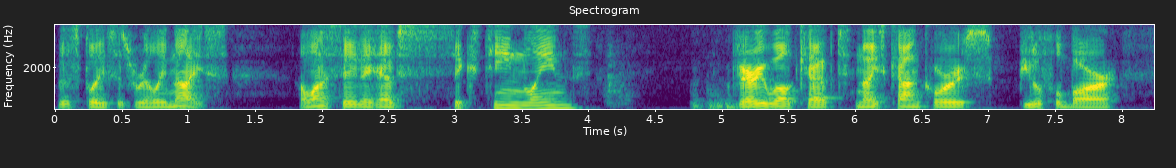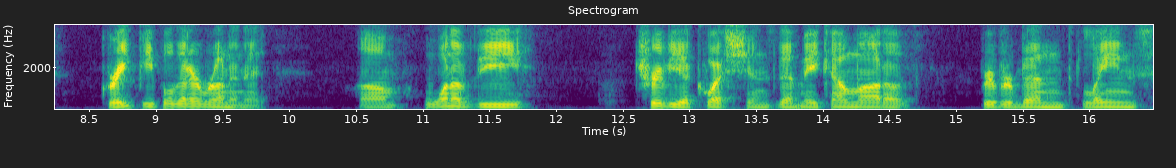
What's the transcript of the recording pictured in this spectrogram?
this place is really nice. I want to say they have 16 lanes, very well kept, nice concourse, beautiful bar, great people that are running it. Um, one of the trivia questions that may come out of Riverbend Lanes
